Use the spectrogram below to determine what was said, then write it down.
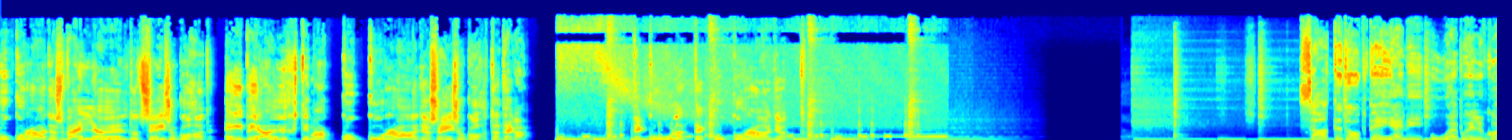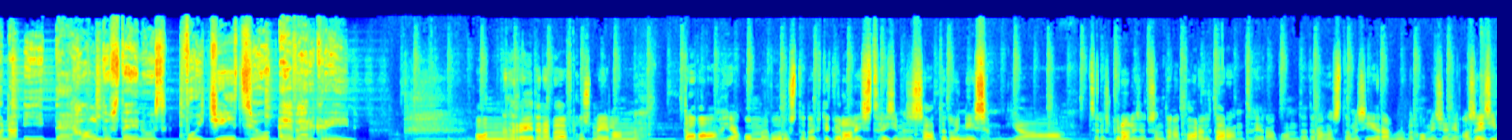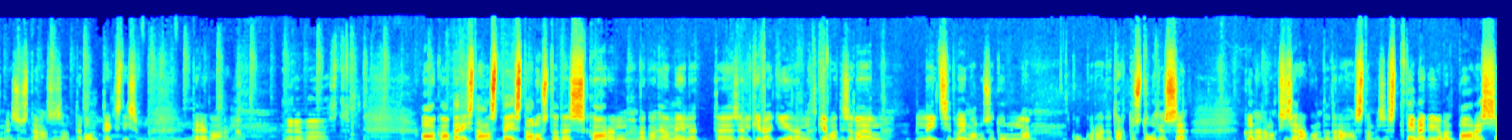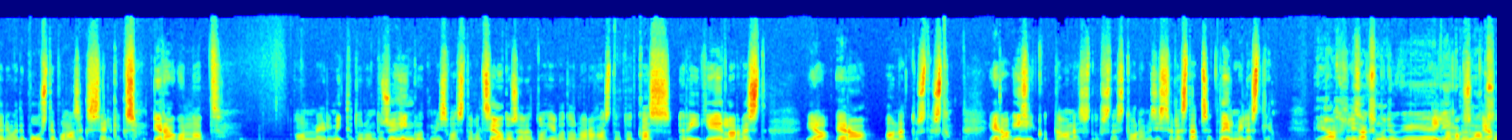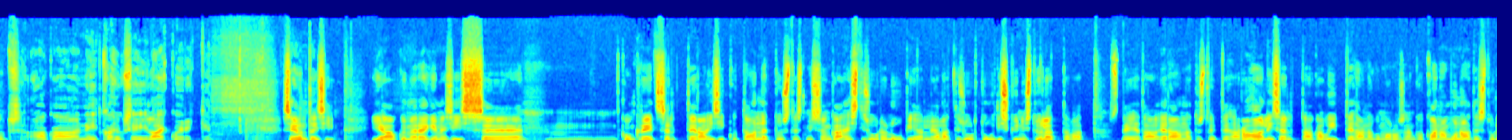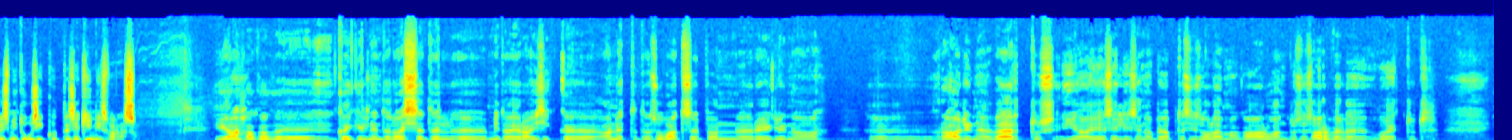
Kuku Raadios välja öeldud seisukohad ei pea ühtima Kuku Raadio seisukohtadega. Te kuulate Kuku Raadiot. saate toob teieni uue põlvkonna IT-haldusteenus Fujitsu Evergreen. on reedene päev, kus meil on tava ja komme võõrustada ühte külalist esimeses saatetunnis ja selleks külaliseks on täna Kaarel Tarand, Erakondade Rahastamise Järelevalve Komisjoni aseesimees just tänase saate kontekstis. tere, Kaarel. tere päevast aga päris taast peest alustades, Kaarel, väga hea meel, et sel kivekiirel kevadisel ajal leidsid võimaluse tulla Kuku raadio Tartu stuudiosse. kõnelemaks siis erakondade rahastamisest. teeme kõigepealt paar asja niimoodi puust ja punaseks selgeks. erakonnad on meil mittetulundusühingud, mis vastavalt seadusele tohivad olla rahastatud kas riigieelarvest ja eraannetustest. eraisikute annetustest, oleme siis selles täpsed, veel millestki? jah, lisaks muidugi liikmemaksud, aga neid kahjuks ei laeku eriti see on tõsi ja kui me räägime siis äh, konkreetselt eraisikute annetustest, mis on ka hästi suure luubi all ja alati suurt uudiskünnist ületavad. seda eraannetust võib teha rahaliselt, aga võib teha, nagu ma aru saan, ka kanamunades, turismituusikutes ja kinnisvaras jah, aga kõigil nendel asjadel, mida eraisik annetada suvatseb, on reeglina rahaline väärtus ja, ja sellisena peab ta siis olema ka aruandluses arvele võetud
